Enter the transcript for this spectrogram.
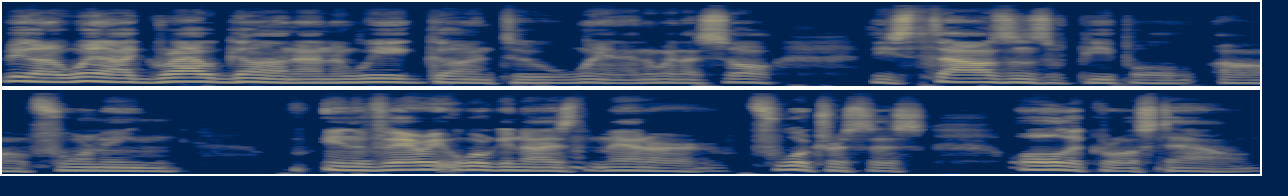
We're gonna win. I grab a gun and we're going to win. And when I saw these thousands of people uh, forming in a very organized manner fortresses all across town.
